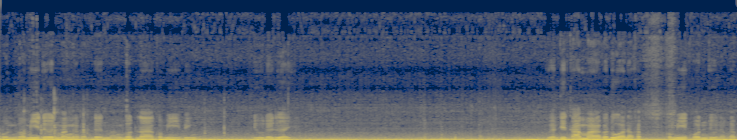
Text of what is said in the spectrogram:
คนก็มีเดิ นมั่งนะครับ เดินมั่งรถลาก็มีวิ่งอยู่เรื่อยๆเพื่อนที่ถามมาก็ดูนะครับ ก็มีคนอยู่นะครับ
